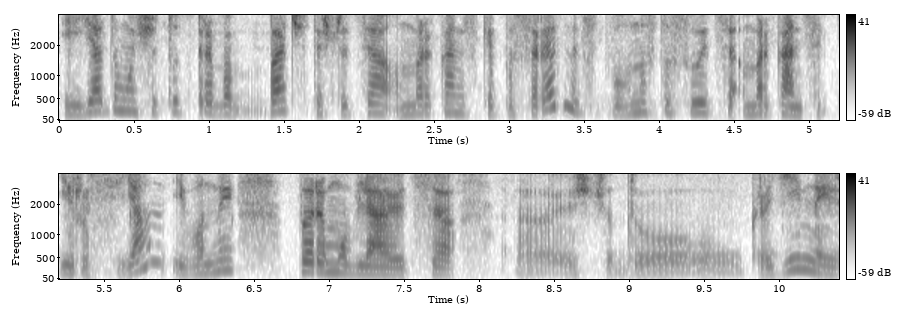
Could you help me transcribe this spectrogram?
І я думаю, що тут треба бачити, що це американське посередництво воно стосується американців і росіян, і вони перемовляються е, щодо України,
